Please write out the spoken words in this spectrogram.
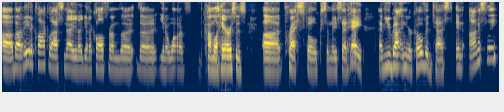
uh, about eight o'clock last night, I get a call from the the you know one of Kamala Harris's uh, press folks, and they said, "Hey, have you gotten your COVID test?" And honestly,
